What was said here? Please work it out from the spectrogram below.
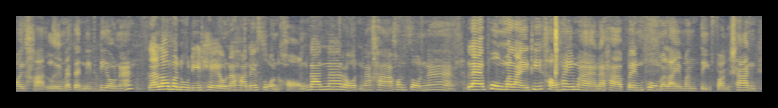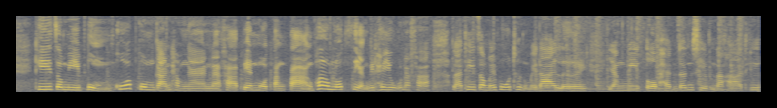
รอยขาดเลยแม้แต่นิดเดียวนะ และเรามาดูดีเทลนะคะ ในส่วนของด้านหน้ารถนะคะคอนโซลหน้า และพวงมาลัยที่เขาให้มานะคะ เป็นพวงมาลัยมันติฟังก์ชัน ที่จะมีปุ่มควบคุมการทำงานนะคะ เปลี่ยนโหมดต่างๆ เพิ่มลดเสียงวิทยุนะคะ และที่จะไม่พูดถึงไม่ได้เลย ยังมีตัว paddle shift นะคะ ที่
